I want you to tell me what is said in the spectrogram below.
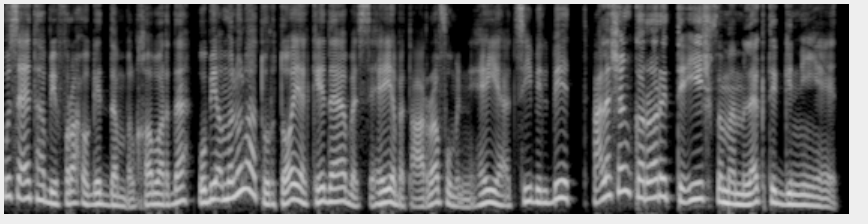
وساعتها بيفرحوا جدا بالخبر ده وبيعملوا لها تورتاية كده بس هي بتعرفهم إن هي هتسيب البيت علشان قررت تعيش في مملكة الجنيات.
